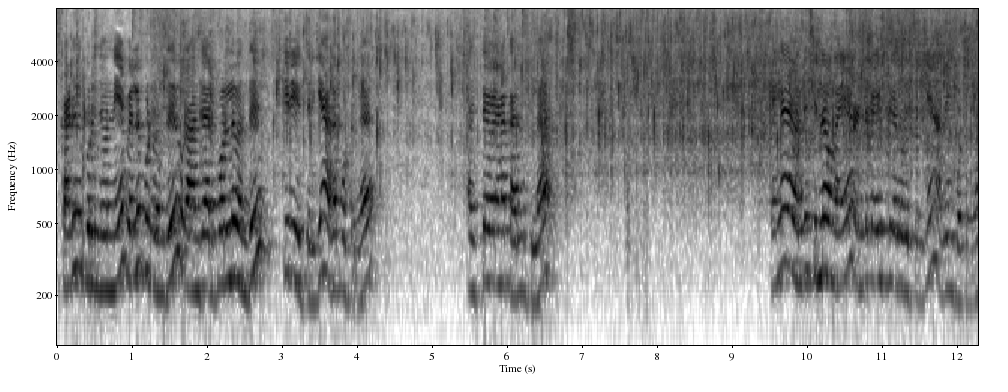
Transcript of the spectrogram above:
கடுகு புரிஞ்சோடனே வெள்ளைப்பூடு வந்து ஒரு அஞ்சாறு பொருள் வந்து கீறி வச்சுருக்கேன். அதை போட்டுருங்க. அதுக்கு தேவையான கருவேப்பிலை. வெங்காயம் வந்து சின்ன வெங்காயம் ரெண்டு கைப்பிடி அளவு வச்சுருக்கேன். அதையும் போட்டுங்க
